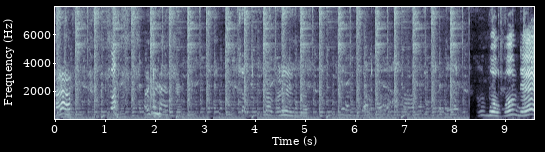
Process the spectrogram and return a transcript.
খারাপ ঘরে বউ বউ নেই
